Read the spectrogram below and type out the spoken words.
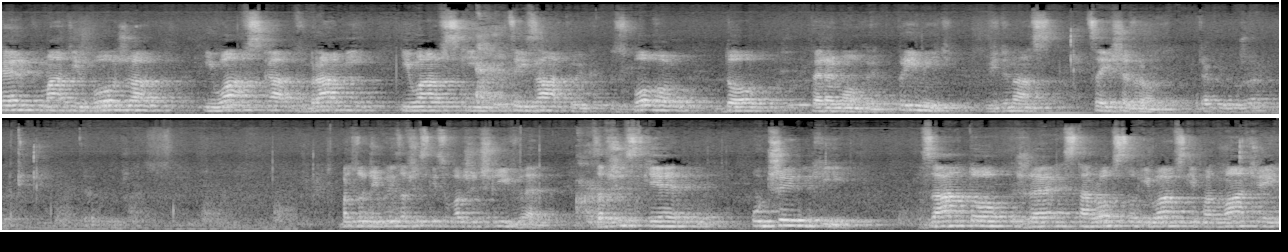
Herb Матір Божа, Ілавська в брамі Ілавській, цей заклик з Богом до перемоги. Прийміть від нас цей шеврон. Дякую дуже. Bardzo dziękuję za wszystkie słowa życzliwe, za wszystkie uczynki, za to, że starostwo iławskie, pan Maciej,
